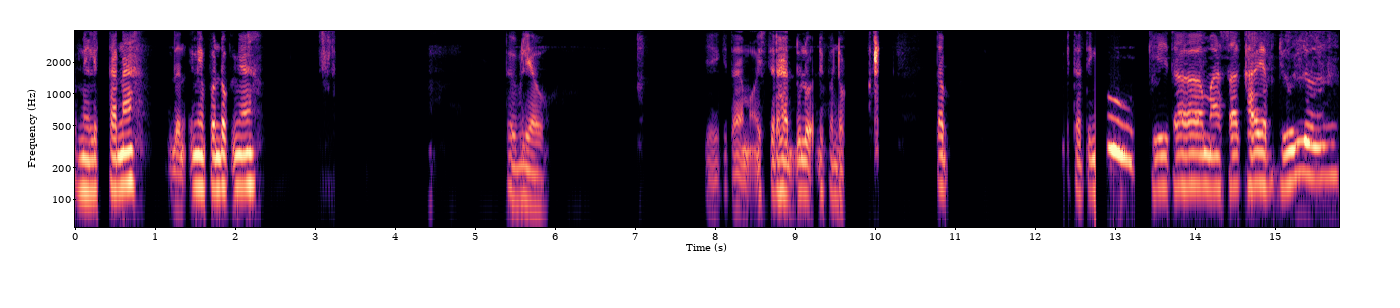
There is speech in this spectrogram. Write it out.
pemilik tanah dan ini pondoknya. Itu beliau jadi kita mau istirahat dulu di pondok. Tetap kita tinggal kita masak air dulu.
